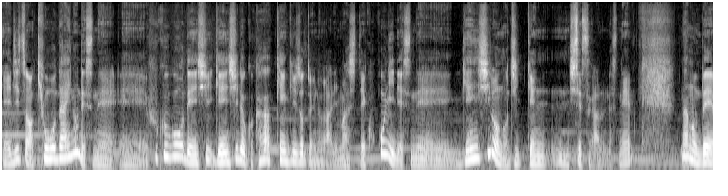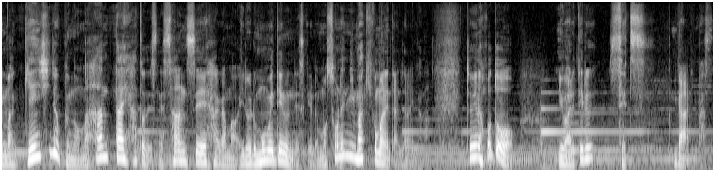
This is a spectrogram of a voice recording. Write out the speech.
えー、実は京大のですね、えー、複合電子原子力科学研究所というのがありましてここにですねえ原子炉の実験施設があるんですねなので、まあ、原子力のまあ反対派とですね賛成派がいろいろ揉めてるんですけれどもそれに巻き込まれたんじゃないかなというようなことを言われてる説があります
